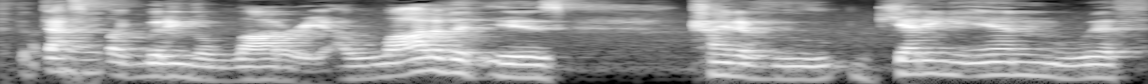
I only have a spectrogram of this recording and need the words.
but that's right. like winning the lottery. A lot of it is kind of getting in with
